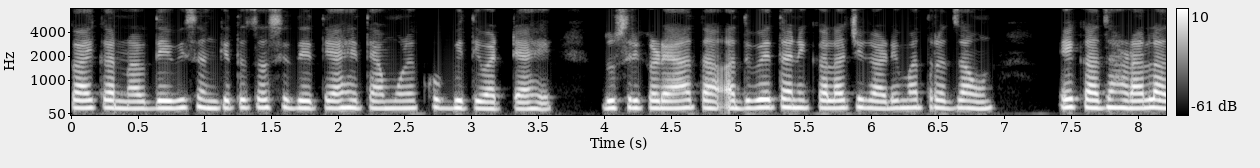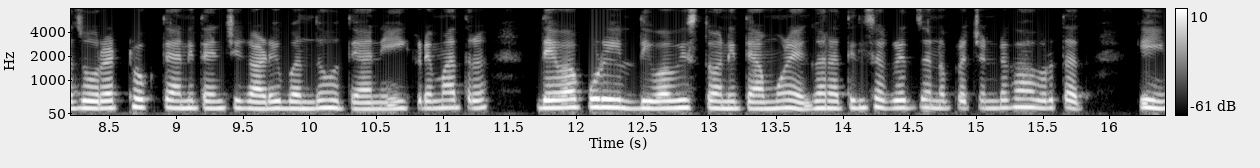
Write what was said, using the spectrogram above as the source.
काय करणार? देवी संकेतच असे देते आहे त्यामुळे खूप भीती वाटते आहे. दुसरीकडे आता अद्वैत आणि कलाची गाडी मात्र जाऊन एका झाडाला जोरात ठोकते आणि त्यांची गाडी बंद होते आणि इकडे मात्र देवापुढील दिवा विजतो आणि त्यामुळे घरातील सगळेच जण प्रचंड घाबरतात की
